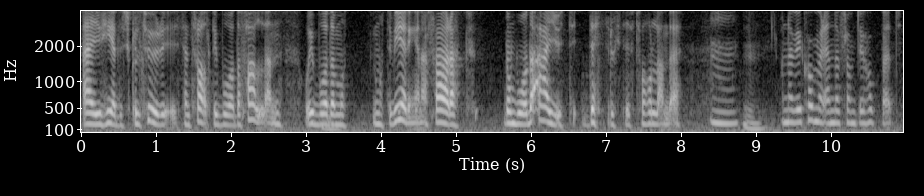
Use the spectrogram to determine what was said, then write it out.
är ju hederskultur centralt i båda fallen och i båda mot- motiveringarna för att de båda är ju ett destruktivt förhållande. Mm. Mm. Och när vi kommer ända fram till hoppet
